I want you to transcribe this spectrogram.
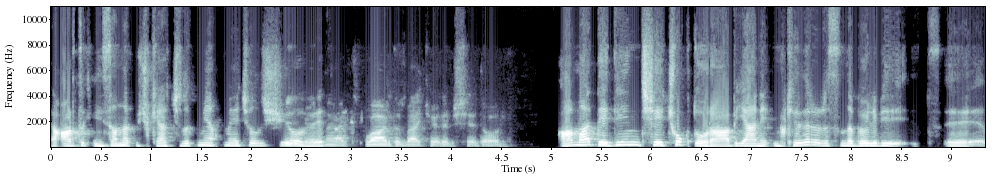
ya artık insanlar üçkağıtçılık mı yapmaya çalışıyor ve evet. Vardır belki öyle bir şey doğru. Ama dediğin şey çok doğru abi. Yani ülkeler arasında böyle bir e,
